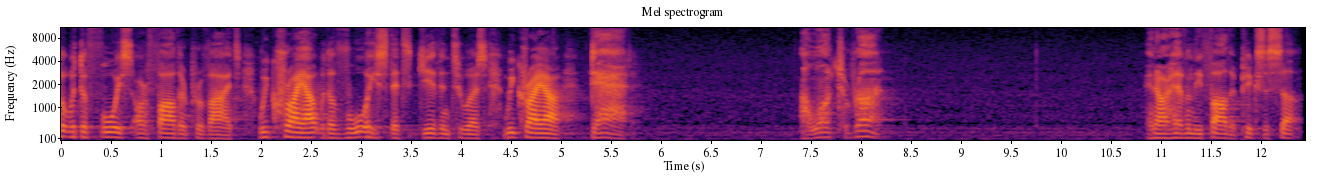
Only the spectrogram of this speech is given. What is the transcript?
but with the voice our Father provides. We cry out with a voice that's given to us. We cry out, Dad, I want to run. And our Heavenly Father picks us up.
